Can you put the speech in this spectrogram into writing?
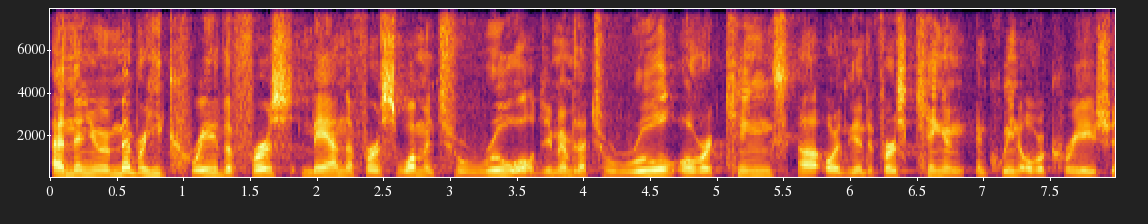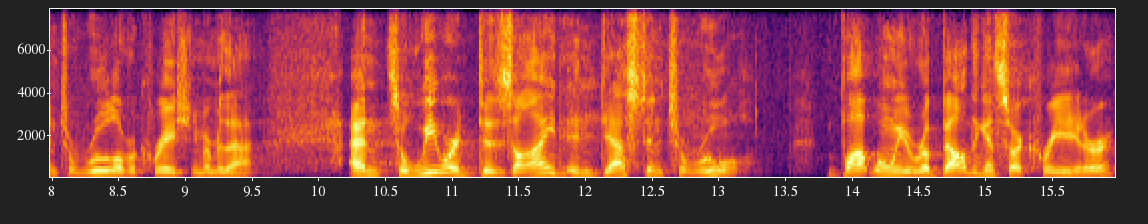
And then you remember he created the first man, the first woman to rule. Do you remember that? To rule over kings, uh, or the first king and, and queen over creation, to rule over creation. You remember that? And so we were designed and destined to rule. But when we rebelled against our Creator,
